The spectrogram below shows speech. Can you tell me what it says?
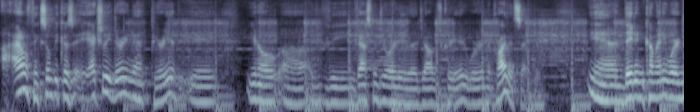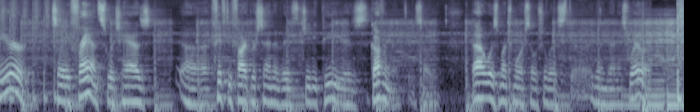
I don't think so because actually during that period, eh, you know, uh, the vast majority of the jobs created were in the private sector. And they didn't come anywhere near, say, France, which has 55% uh, of its GDP is government. So that was much more socialist uh, than Venezuela.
